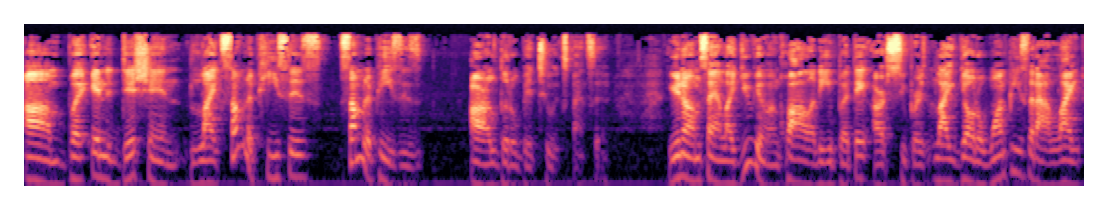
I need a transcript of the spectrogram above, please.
Um, but in addition, like some of the pieces, some of the pieces are a little bit too expensive. You know what I'm saying? Like you give them quality, but they are super. Like yo, the one piece that I liked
